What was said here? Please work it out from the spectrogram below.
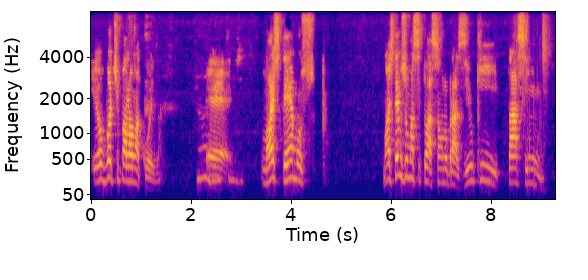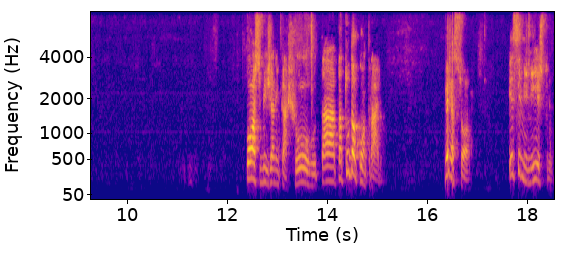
eu vou te falar uma coisa. Ah, é, nós temos nós temos uma situação no Brasil que está assim poste mijando em cachorro, tá, tá tudo ao contrário. Veja só, esse ministro,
